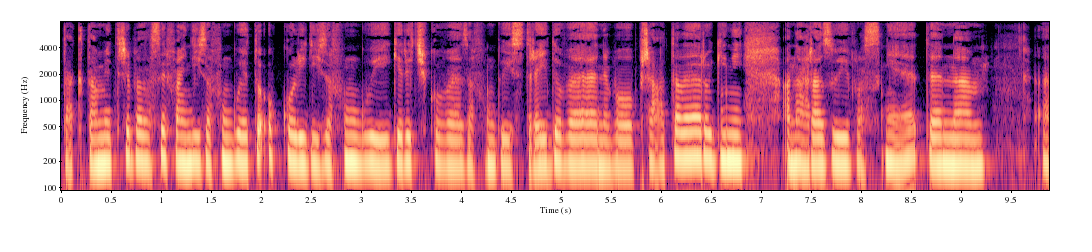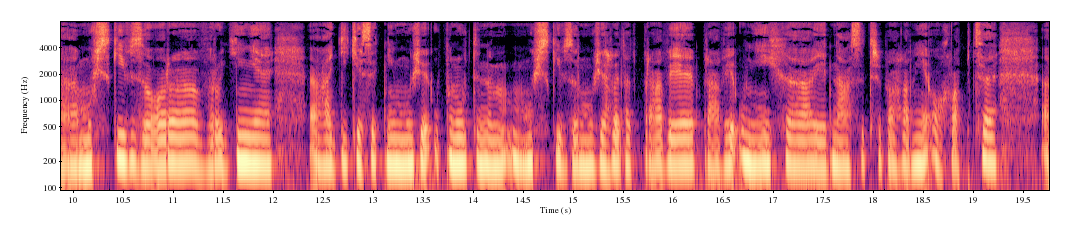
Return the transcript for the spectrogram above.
tak tam je třeba zase fajn, když zafunguje to okolí, když zafungují dědečkové, zafungují strejdové nebo přátelé rodiny a nahrazují vlastně ten mužský vzor v rodině a dítě se k ním může upnout, ten mužský vzor může hledat právě, právě u nich. Jedná se třeba hlavně o chlapce eh,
